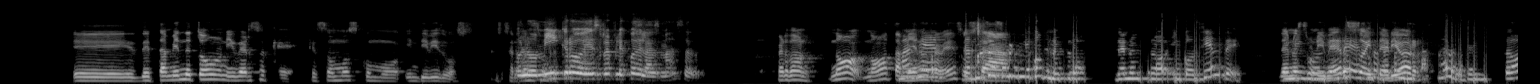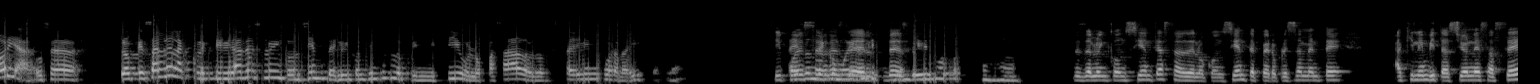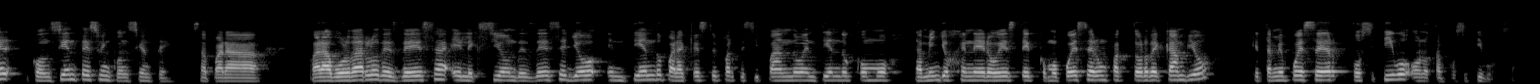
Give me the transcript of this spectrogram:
eh, de, también de todo un universo que, que somos como individuos. O lo micro es reflejo de las masas. Perdón, no, no, también al revés. O sea, de nuestro, de nuestro inconsciente. De nuestro universo interior. De la historia, o sea, lo que sale de la colectividad es lo inconsciente, lo inconsciente es lo primitivo, lo pasado, lo que está ahí bien guardadito, ¿no? Sí, puede ser desde, desde, desde, lo inconsciente hasta de lo consciente, pero precisamente aquí la invitación es hacer consciente eso inconsciente, o sea, para, para abordarlo desde esa elección, desde ese yo entiendo para qué estoy participando, entiendo cómo también yo genero este, como puede ser un factor de cambio, que también puede ser positivo o no tan positivo. O sea,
